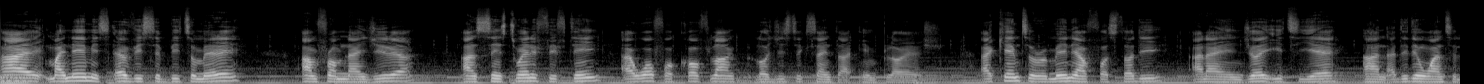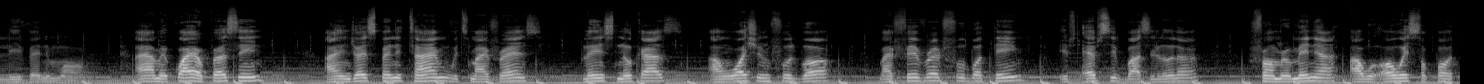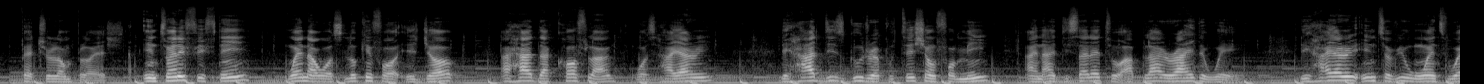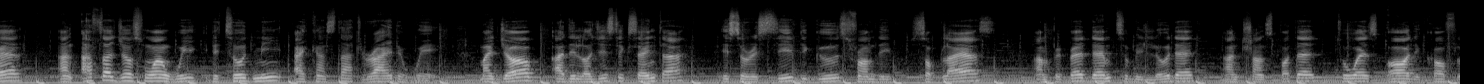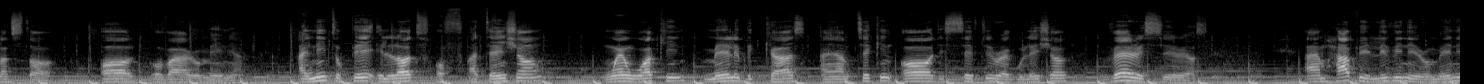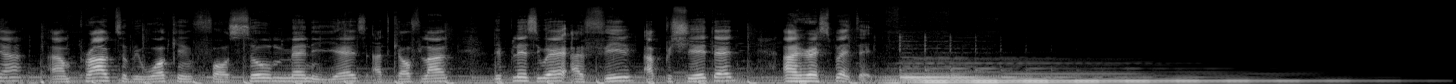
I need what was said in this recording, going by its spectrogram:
Hi, my name is Elvis Ebitommere. I'm from Nigeria and since 2015, I work for Kaufland Logistics Center in Ploiești. I came to Romania for study and I enjoy it here and I didn't want to leave anymore. I am a quiet person. I enjoy spending time with my friends, playing snookers and watching football. My favorite football team is FC Barcelona. From Romania, I will always support Petrolul Ploiești. In 2015, when I was looking for a job, I heard that Kaufland was hiring. They had this good reputation for me and I decided to apply right away. The hiring interview went well and after just one week, they told me I can start right away. My job at the logistics center is to receive the goods from the suppliers and prepare them to be loaded and transported towards all the Kaufland store all over Romania. I need to pay a lot of attention when working mainly because I am taking all the safety regulation very seriously. I am happy living in Romania. I am proud to be working for so many years at Kaufland, the place where I feel appreciated and respected.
